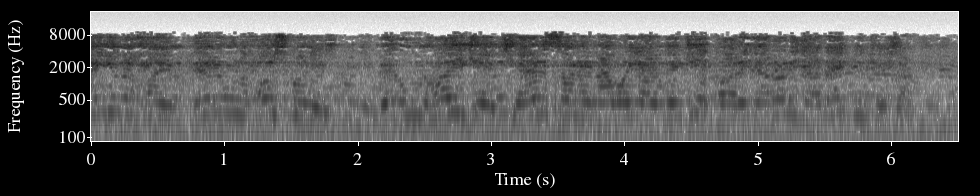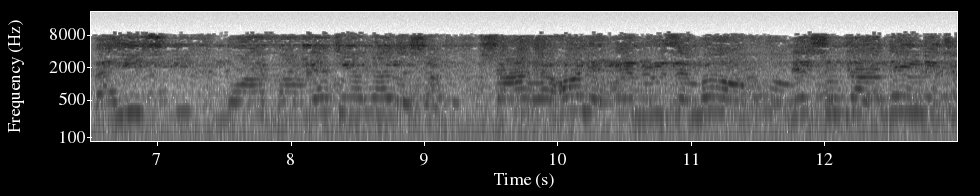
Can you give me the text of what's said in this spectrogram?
اگه بخوایم اون خوش کنیم به اونهایی که چهل سال نمایندگی کارگران یدک می‌کشن و هیچ موفقیتی هم نداشتن. شهر امروز ما نشون دهنده اینه که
